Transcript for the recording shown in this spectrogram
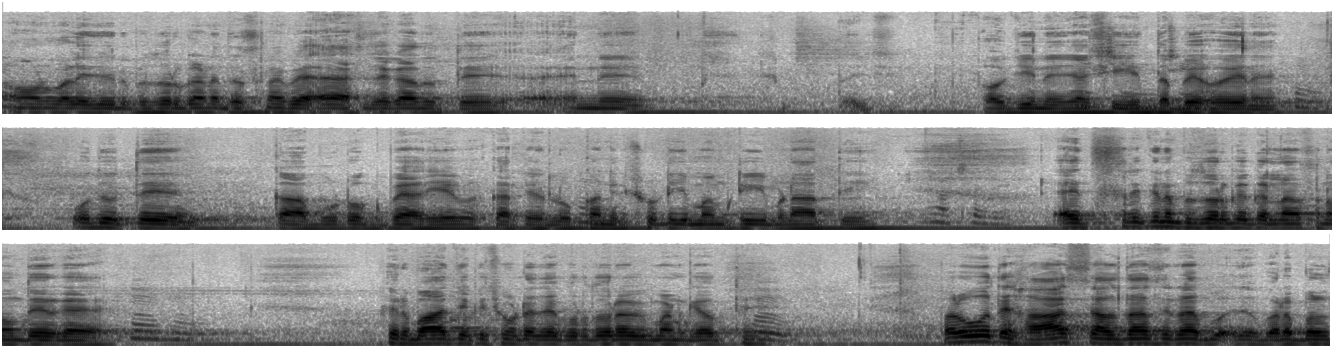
ਆਉਣ ਵਾਲੇ ਜਿਹੜੇ ਬਜ਼ੁਰਗਾਂ ਨੇ ਦੱਸਣਾ ਵੀ ਇਸ ਜਗ੍ਹਾ ਦੇ ਉੱਤੇ ਇੰਨੇ ਫੌਜੀ ਨੇ ਜਾਂ ਸ਼ਹੀਦ ਦੱਬੇ ਹੋਏ ਨੇ। ਉਹਦੇ ਉੱਤੇ ਕਾਬੂ ਟੁੱਕ ਪਿਆ ਜੇ ਕਰਕੇ ਲੋਕਾਂ ਨੇ ਇੱਕ ਛੋਟੀ ਜਿਹੀ ਮਮਟੀ ਬਣਾਤੀ। ਅੱਛਾ ਜੀ। ਇਸ ਤਰੀਕੇ ਨਾਲ ਬਜ਼ੁਰਗ ਗੱਲਾਂ ਸੁਣਾਉਂਦੇ ਗਏ ਫਿਰ ਬਾਅਦ ਇੱਕ ਛੋਟਾ ਜਿਹਾ ਗੁਰਦੁਆਰਾ ਵੀ ਬਣ ਗਿਆ ਉੱਥੇ। ਪਰ ਉਹ ਇਤਿਹਾਸ ਚੱਲਦਾ ਸੀ ਜਿਹੜਾ ਵਰਬਲ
